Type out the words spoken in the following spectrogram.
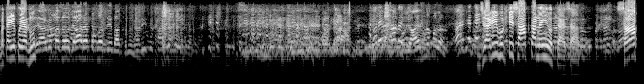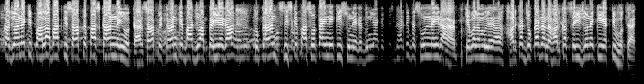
बताइए कोई आदमी। आपके पास औज़ार है, पकड़ ले बात। जड़ी बूटी सांप का नहीं होता है साहब सांप का जो है ना कि पहला बात कि सांप के पास कान नहीं होता है। और सांप के कान के बाद जो आप कहिएगा तो कान इसके पास होता ही नहीं कि सुनेगा। दुनिया के इस धरती पे सुन नहीं रहा है। केवल हम हरकत जो कर रहे ना, हरकत से ही जो ना कि एक्टिव होता है।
